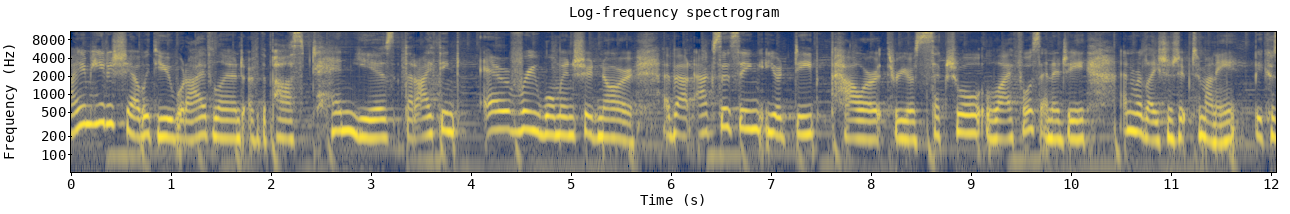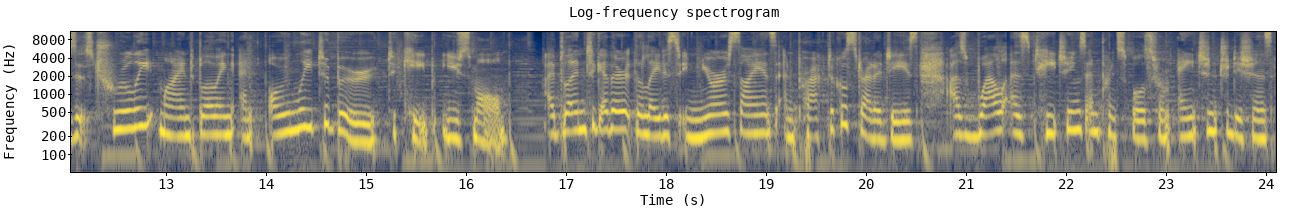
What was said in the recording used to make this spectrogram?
I am here to share with you what I've learned over the past 10 years that I think every woman should know about accessing your deep power through your sexual life force energy and relationship to money because it's truly mind blowing and only taboo to keep you small. I blend together the latest in neuroscience and practical strategies, as well as teachings and principles from ancient traditions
